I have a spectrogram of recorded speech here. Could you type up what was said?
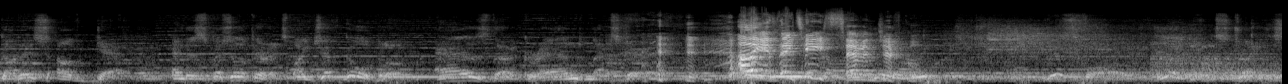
goddess of death. And a special appearance by Jeff Goldblum as the Grand Master. Oh, I think it's 1987 Jeff Goldblum. This fall, lightning strikes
